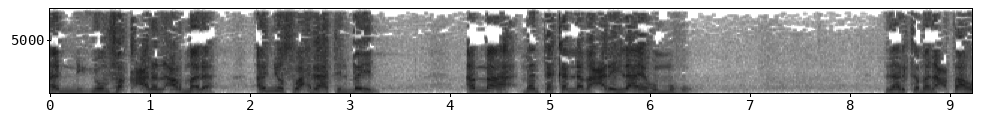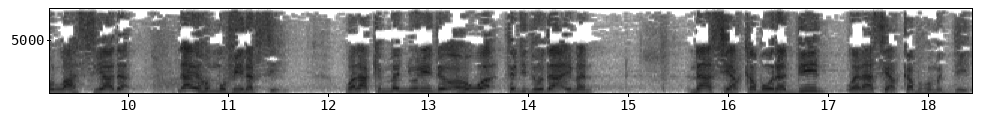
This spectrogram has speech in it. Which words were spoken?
أن ينفق على الأرملة أن يصلح ذات البين. أما من تكلم عليه لا يهمه. لذلك من أعطاه الله السيادة لا يهم في نفسه. ولكن من يريد هو تجده دائما ناس يركبون الدين وناس يركبهم الدين.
